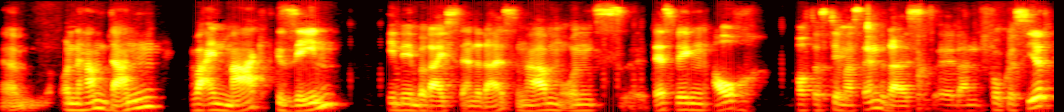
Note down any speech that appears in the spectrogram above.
ähm, und haben dann aber einen Markt gesehen in dem Bereich Standardized und haben uns deswegen auch auf das Thema Standardized äh, dann fokussiert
